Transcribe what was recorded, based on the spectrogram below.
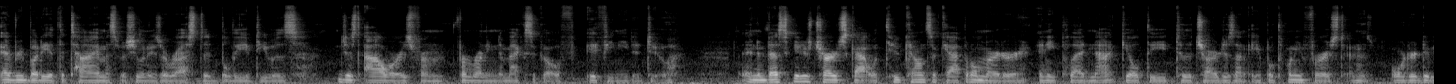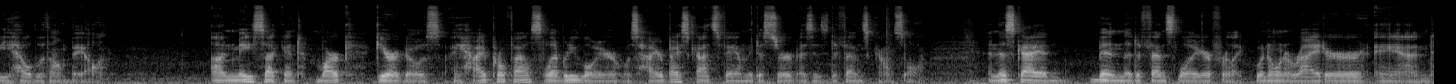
everybody at the time, especially when he was arrested, believed he was just hours from from running to Mexico if, if he needed to. And investigators charged Scott with two counts of capital murder, and he pled not guilty to the charges on April 21st and was ordered to be held without bail. On May 2nd, Mark Geragos, a high profile celebrity lawyer, was hired by Scott's family to serve as his defense counsel. And this guy had been the defense lawyer for like Winona Ryder and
